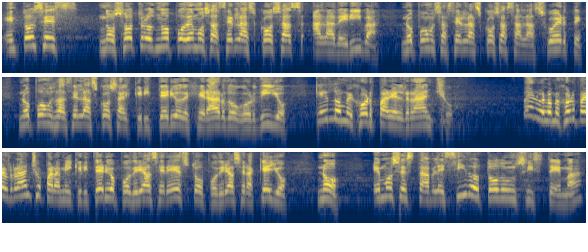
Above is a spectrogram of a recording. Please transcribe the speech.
entonces nosotros no podemos hacer las cosas a la deriva, no podemos hacer las cosas a la suerte, no podemos hacer las cosas al criterio de Gerardo Gordillo. ¿Qué es lo mejor para el rancho? Bueno, lo mejor para el rancho, para mi criterio, podría ser esto, podría ser aquello. No, hemos establecido todo un sistema,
